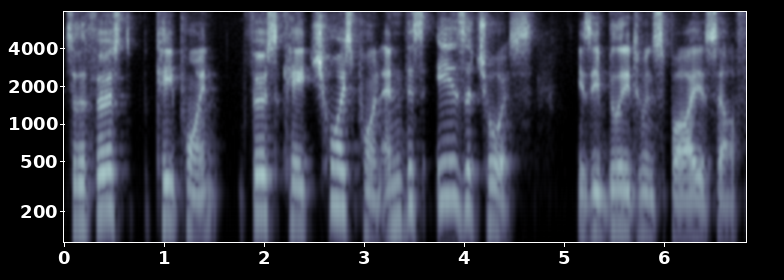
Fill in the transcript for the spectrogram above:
So the first key point, first key choice point, and this is a choice, is the ability to inspire yourself.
